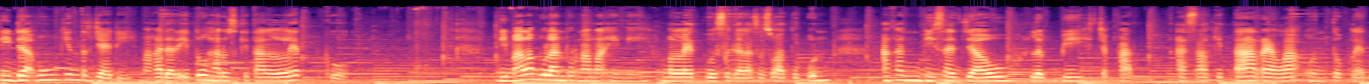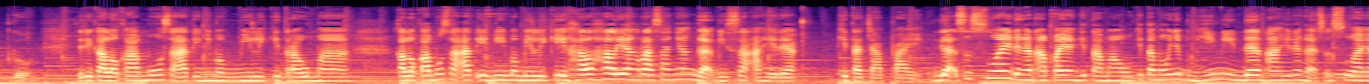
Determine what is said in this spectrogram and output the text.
Tidak mungkin terjadi. Maka dari itu harus kita let go. Di malam bulan purnama ini, melet go segala sesuatu pun akan bisa jauh lebih cepat asal kita rela untuk let go. Jadi kalau kamu saat ini memiliki trauma, kalau kamu saat ini memiliki hal-hal yang rasanya nggak bisa akhirnya kita capai, nggak sesuai dengan apa yang kita mau, kita maunya begini dan akhirnya nggak sesuai,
